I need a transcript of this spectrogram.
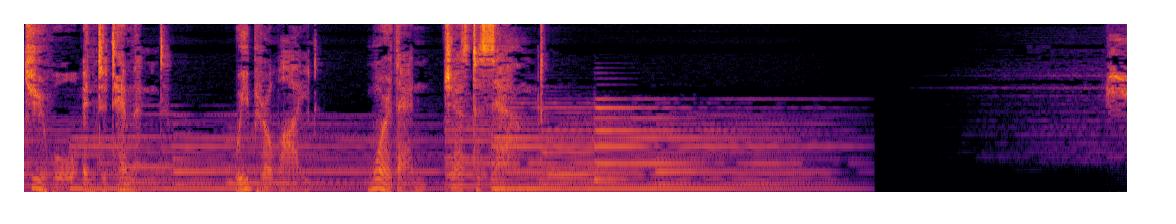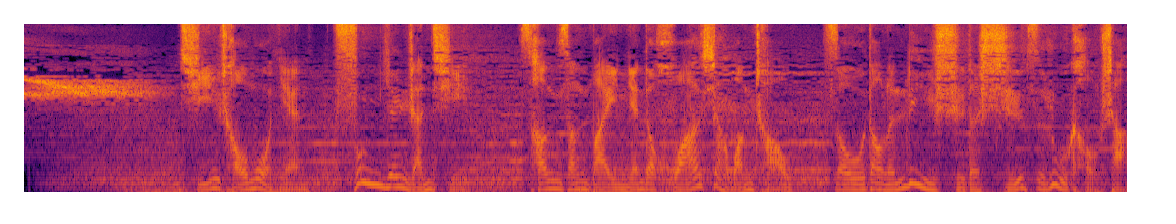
巨五 Entertainment, we provide more than just a sound. 齐朝末年，烽烟燃起，沧桑百年的华夏王朝走到了历史的十字路口上。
